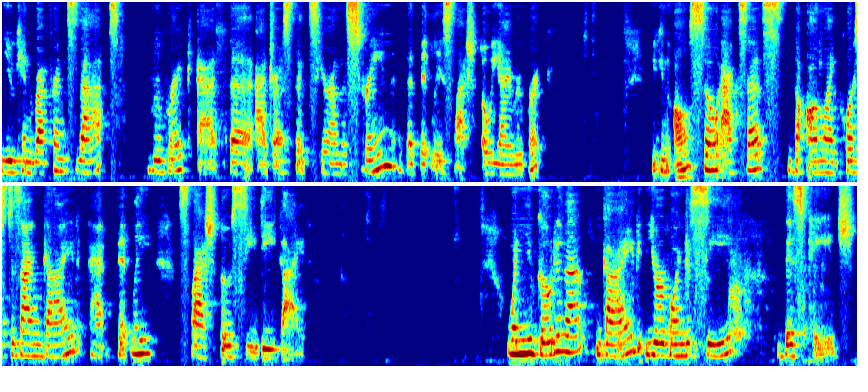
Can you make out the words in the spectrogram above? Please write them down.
you can reference that rubric at the address that's here on the screen, the bit.ly slash OEI rubric. You can also access the online course design guide at bit.ly slash OCD guide. When you go to that guide, you're going to see this page,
